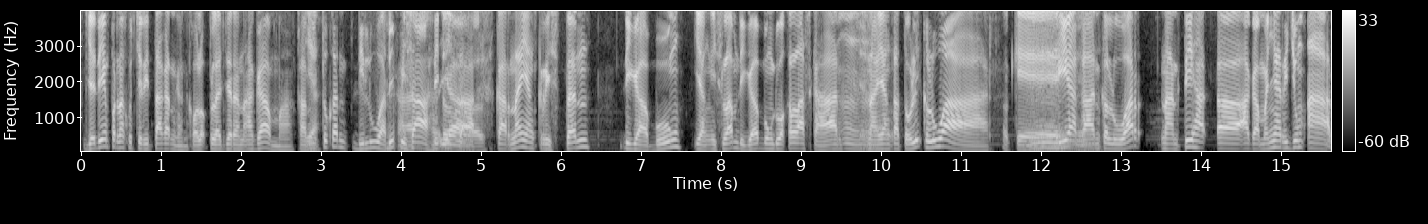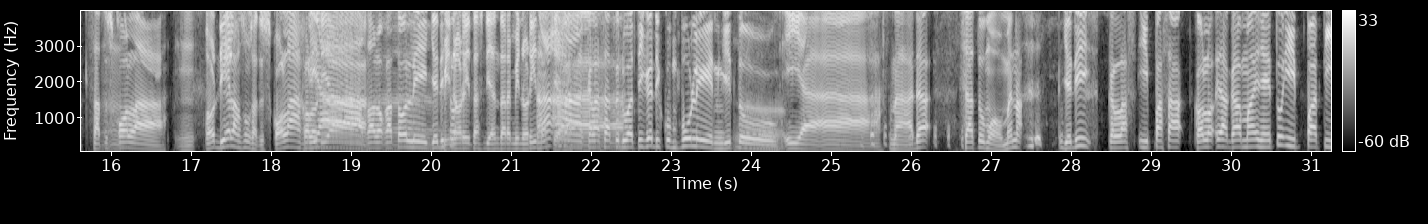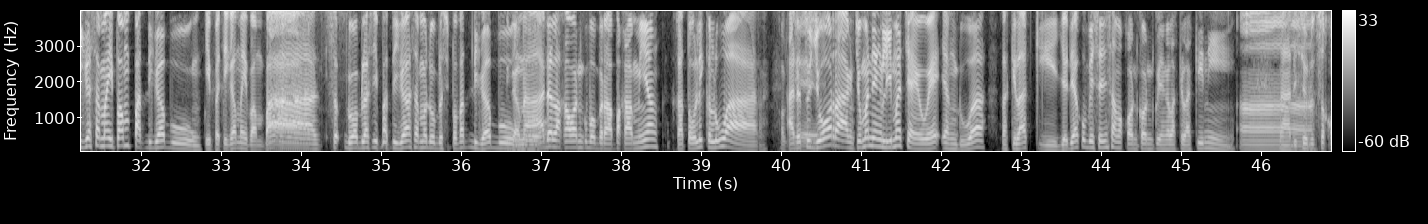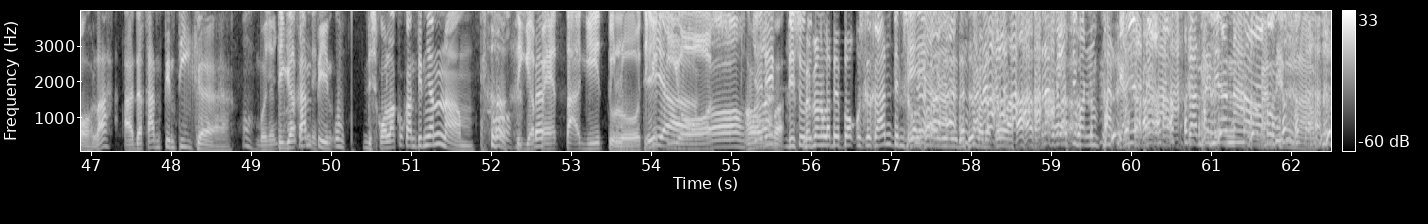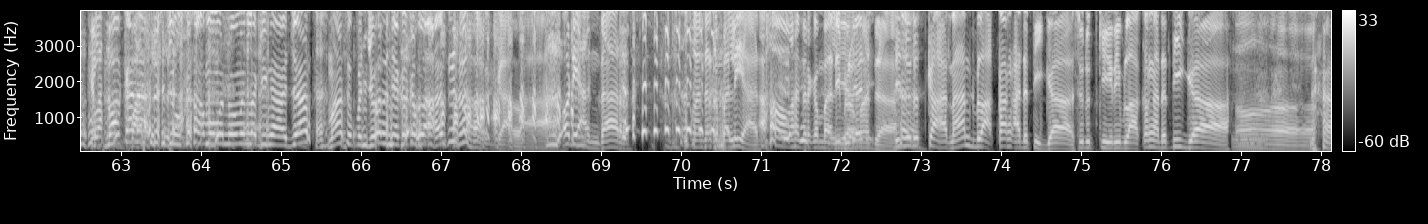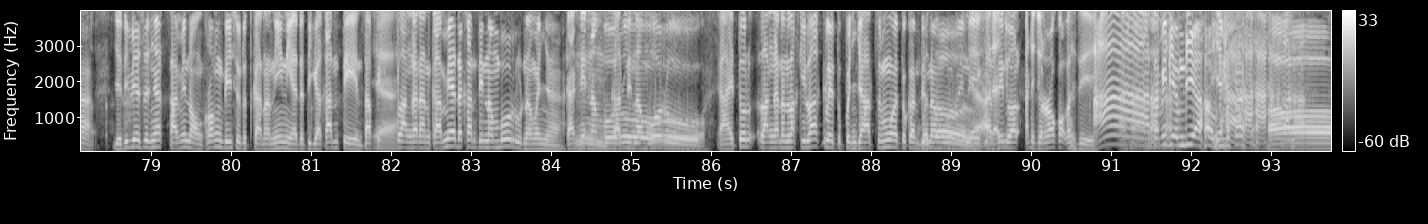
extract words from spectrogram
jadi yang pernah aku ceritakan kan, kalau pelajaran agama kami Iya. itu kan di luar Dipisah, kan? dipisah. iya. Karena yang Kristen digabung, yang Islam digabung dua kelas kan. Nah, yang Katolik keluar. Oke. Iya kan keluar nanti ha- eh, agamanya hari Jumat satu sekolah. Hmm. Oh dia langsung satu sekolah kalau Iya, dia kalau Katolik. Jadi sel- minoritas di antara minoritas Ah, ya. ah, kelas 1 2 3 dikumpulin gitu. Iya. Nah, ada satu momen ah, jadi kelas IPA kalau agamanya itu IPA 3 sama IPA 4 digabung. IPA 3 sama IPA 4. Ah, se- 12 IPA 3 sama 12 IPA 4 digabung. Digabung. Nah, adalah kawanku beberapa kami yang Katolik keluar. Oke. Ada tujuh orang, cuman yang lima cewek, yang dua laki-laki. Jadi aku biasanya sama kawan-kawanku yang laki-laki nih. Ah. Nah, di sudut sekolah ada kantin tiga. Oh, banyak juga Tiga kantin. kantin. Uh, di sekolahku kantinnya enam. Tiga peta gitu loh, tiga Iya. kios. Oh, Oh, Jadi apa? di sudut memang lebih fokus ke kantin sekolah ini daripada kelas. Karena kelas cuma 4 kan. Iya, kantinnya enam. Kelas Bahkan empat. ada juga momen-momen lagi ngajar, masuk penjualnya ke kelas. Enggak lah. Oh, diantar. Mengantar kembalian. Oh, antar kembali. Belum Jadi, ada. Di sudut kanan, belakang ada tiga. Sudut kiri belakang ada tiga. Oh. Nah, jadi biasanya kami nongkrong di sudut kanan ini ada tiga kantin. Tapi Ya. langganan kami ada kantin Namboru namanya. Kantin Namboru. Kantin Namboru. Nah itu langganan laki-laki itu penjahat semua tuh kantin Betul. Namboru ini. Ya, ada kantin jual ada jual rokok pasti. Ah, tapi diam-diam. Ya.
